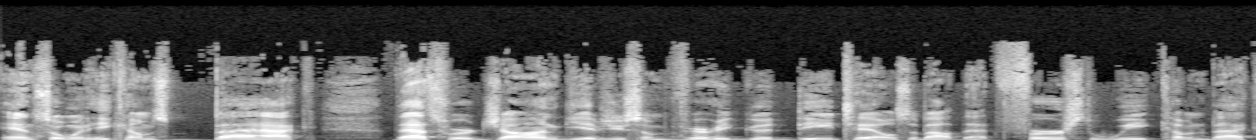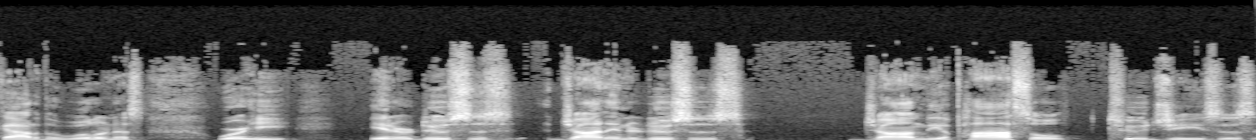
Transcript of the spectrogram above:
And so when he comes back, that's where John gives you some very good details about that first week coming back out of the wilderness, where he introduces, John introduces John the Apostle to Jesus.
